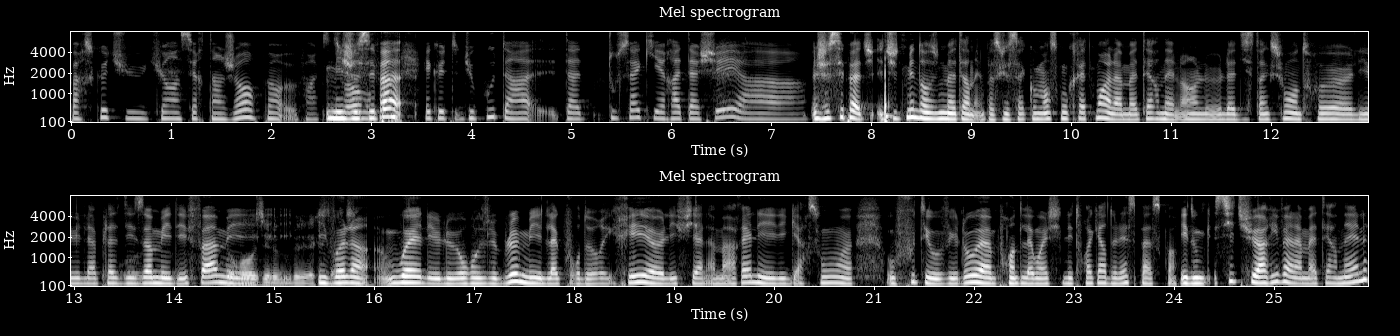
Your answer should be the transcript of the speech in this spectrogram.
parce que tu, tu as un certain genre enfin Mais je sais femme, pas. et que du coup tu as, as tout ça qui est rattaché à Je sais pas, tu, tu, te mets dans une maternelle parce que ça commence concrètement à la maternelle hein, le, la distinction entre euh, les, la place des hommes et des femmes le et, rose et, le bleu, et voilà, ouais, les, le rose le bleu mais de la cour de récré euh, les filles à la marelle et les garçons euh, au foot et au vélo à prendre la moitié les trois quarts de l'espace quoi. Et donc si tu arrives à la maternelle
